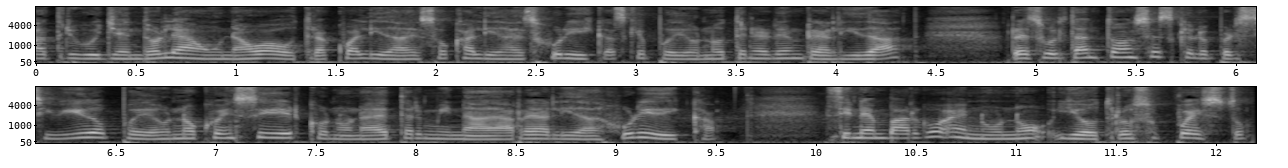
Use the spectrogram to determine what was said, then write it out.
atribuyéndole a una o a otra cualidades o calidades jurídicas que puede o no tener en realidad, resulta entonces que lo percibido puede o no coincidir con una determinada realidad jurídica. Sin embargo, en uno y otro supuesto,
